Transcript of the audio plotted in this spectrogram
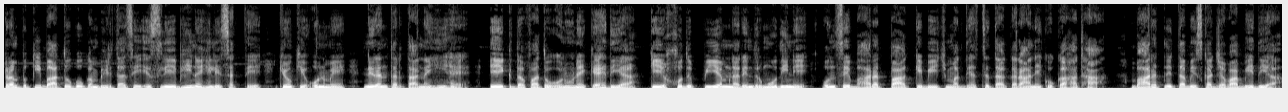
ट्रंप की बातों को गंभीरता से इसलिए भी नहीं ले सकते, क्योंकि उनमें निरंतरता नहीं है। एक दफ़ा तो उन्होंने कह दिया कि खुद पीएम नरेंद्र मोदी ने उनसे भारत पाक के बीच मध्यस्थता कराने को कहा था। भारत ने तब इसका जवाब भी दिया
